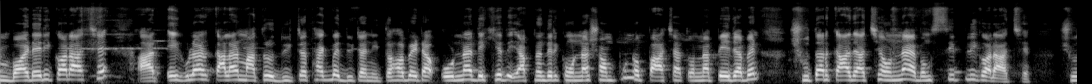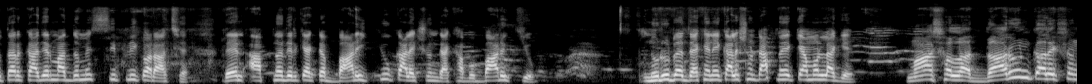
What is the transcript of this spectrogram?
এমব্রয়ডারি করা আছে। আর এগুলার কালার মাত্র দুইটা থাকবে, দুইটা নিতে হবে। এটা ওড়না দেখিয়ে আপনাদেরকে ওড়না সম্পূর্ণ পাঁচ হাত ওড়না পেয়ে যাবেন। সুতার কাজ আছে ওড়না এবং সিপলি করা আছে। সুতার কাজের মাধ্যমে সিপলি করা আছে। দেন আপনাদেরকে একটা বাড়ি কিউ কালেকশন দেখাবো বারু কিউ নুরুল দেখেন এই কালেকশনটা আপনাকে কেমন লাগে? মাশাল্লাহ দারুণ কালেকশন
